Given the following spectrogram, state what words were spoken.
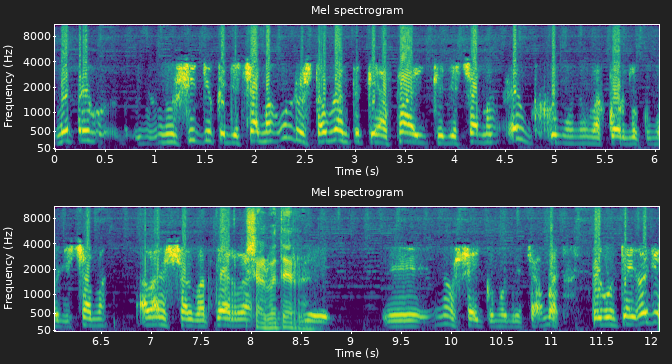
me prego, nun sitio que lle chaman un restaurante que a fai que lle chaman, eu como non me acordo como lle chaman, alá en Salvaterra. Salvaterra. Eh, eh, non sei como lle chaman. Bueno, preguntei, oye,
